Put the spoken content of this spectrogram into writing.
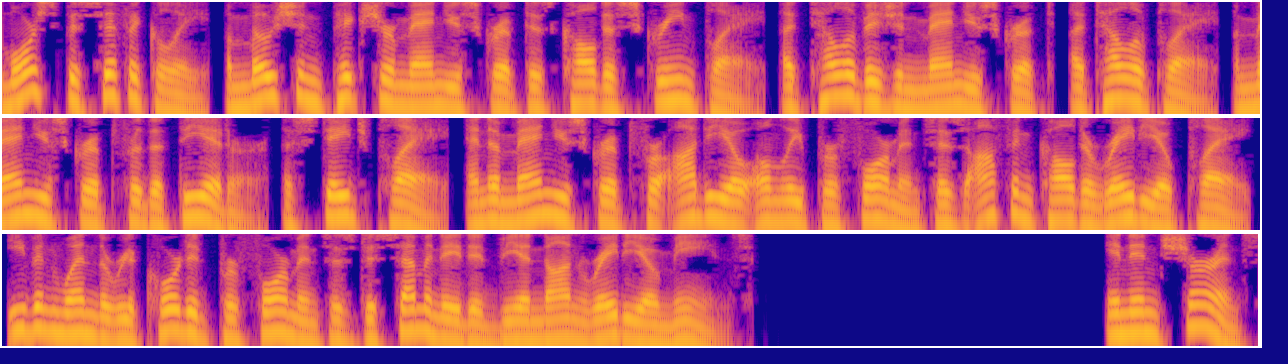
More specifically, a motion picture manuscript is called a screenplay, a television manuscript, a teleplay, a manuscript for the theatre, a stage play, and a manuscript for audio-only performance is often called a radio play, even when the recorded performance is disseminated via non-radio means. In insurance,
